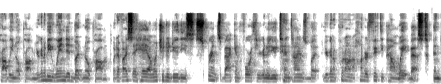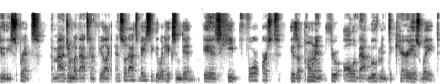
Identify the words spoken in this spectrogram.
probably no problem. You're going to be winded, but no problem. But if I say, hey, I want you to do these sprints back and forth, you're going to do 10 times, but you're going to put on a 150 pound weight vest and do these sprints. Imagine what that's going to feel like. And so that's basically what Rickson did is he forced his opponent through all of that movement to carry his weight.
